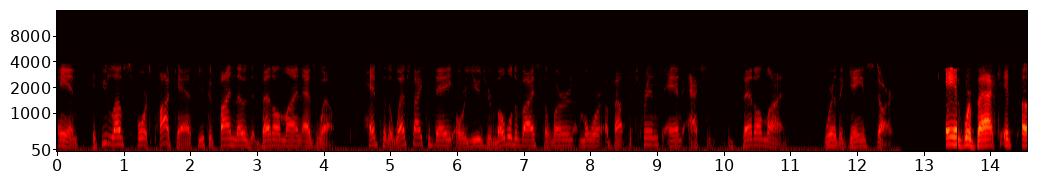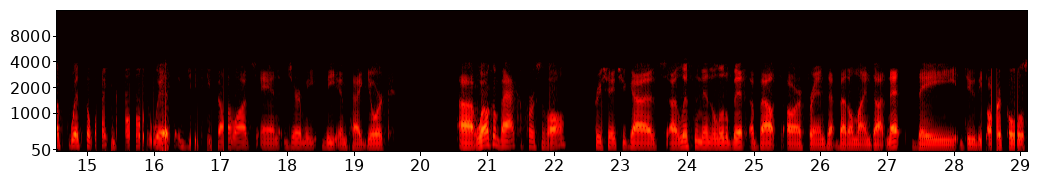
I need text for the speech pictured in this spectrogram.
And if you love sports podcasts, you can find those at BetOnline as well. Head to the website today or use your mobile device to learn more about the trends and actions. Bet online, where the game starts. And we're back. It's up with the white and gold with GT Jon Watts and Jeremy the Impact York. Uh, welcome back, first of all. Appreciate you guys uh, listening in a little bit about our friends at betonline.net. They do the articles,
